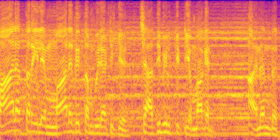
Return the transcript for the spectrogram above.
പാലത്തറയിലെ മാലതി തമ്പുരാട്ടിക്ക് ചതിവിൽ കിട്ടിയ മകൻ അനന്തൻ.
